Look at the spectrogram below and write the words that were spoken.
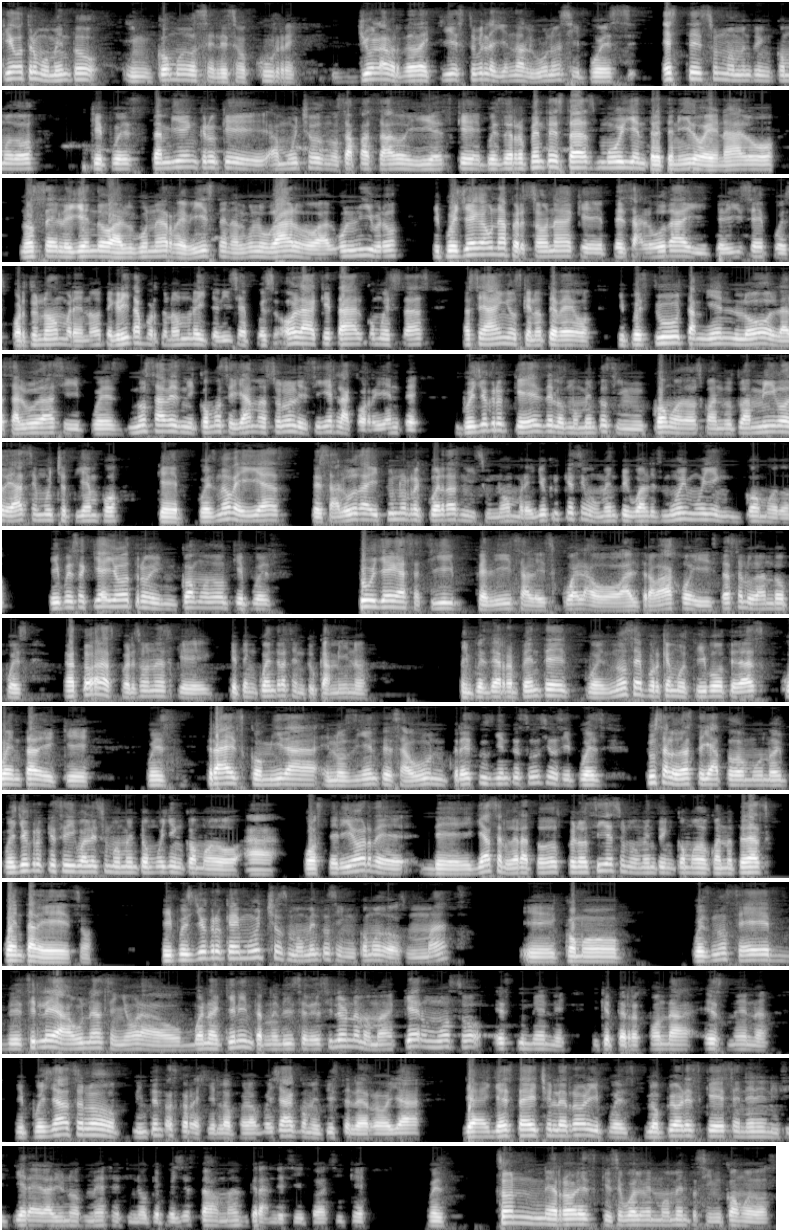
Qué otro momento incómodo se les ocurre? Yo la verdad aquí estuve leyendo algunos y pues este es un momento incómodo que pues también creo que a muchos nos ha pasado y es que pues de repente estás muy entretenido en algo, no sé, leyendo alguna revista en algún lugar o algún libro y pues llega una persona que te saluda y te dice pues por tu nombre, ¿no? Te grita por tu nombre y te dice pues hola, ¿qué tal? ¿Cómo estás? Hace años que no te veo. Y pues tú también lo la saludas y pues no sabes ni cómo se llama, solo le sigues la corriente. Pues yo creo que es de los momentos incómodos cuando tu amigo de hace mucho tiempo que pues no veías te saluda y tú no recuerdas ni su nombre. Yo creo que ese momento igual es muy muy incómodo. Y pues aquí hay otro incómodo que pues tú llegas así feliz a la escuela o al trabajo y estás saludando pues a todas las personas que, que te encuentras en tu camino. Y pues de repente, pues no sé por qué motivo te das cuenta de que pues traes comida en los dientes aún, traes tus dientes sucios y pues tú saludaste ya a todo el mundo. Y pues yo creo que ese igual es un momento muy incómodo a posterior de, de ya saludar a todos, pero sí es un momento incómodo cuando te das cuenta de eso. Y pues yo creo que hay muchos momentos incómodos más, eh, como pues no sé, decirle a una señora, o bueno, aquí en internet dice, decirle a una mamá, qué hermoso es tu nene, y que te responda, es nena. Y pues ya solo intentas corregirlo, pero pues ya cometiste el error, ya, ya, ya está hecho el error, y pues lo peor es que ese nene ni siquiera era de unos meses, sino que pues ya estaba más grandecito, así que pues son errores que se vuelven momentos incómodos.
